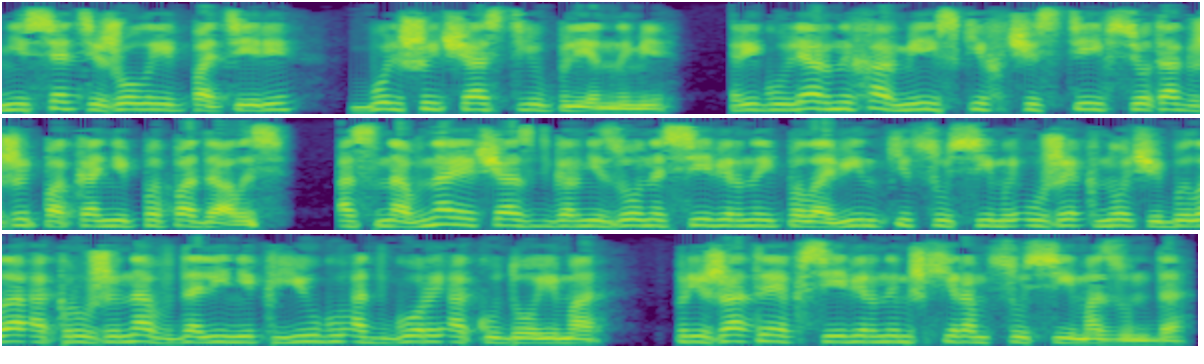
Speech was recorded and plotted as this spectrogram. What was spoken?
неся тяжелые потери, большей частью пленными. Регулярных армейских частей все так же пока не попадалось. Основная часть гарнизона северной половинки Цусимы уже к ночи была окружена в долине к югу от горы Акудоима, прижатая к северным шхерам Цусимазунда.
